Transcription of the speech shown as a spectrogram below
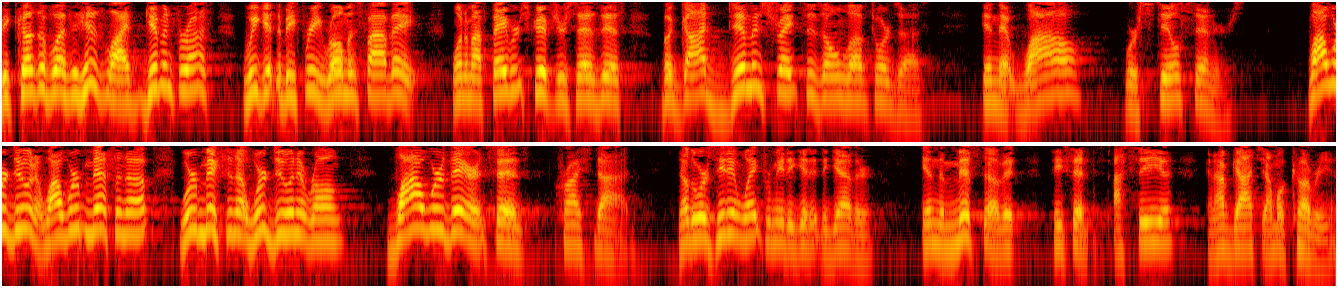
Because of what His life given for us, we get to be free. Romans 5 8. One of my favorite scriptures says this, but God demonstrates His own love towards us in that while we're still sinners, while we're doing it, while we're messing up, we're mixing up, we're doing it wrong, while we're there, it says Christ died. In other words, He didn't wait for me to get it together. In the midst of it, He said, I see you and I've got you. I'm going to cover you.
